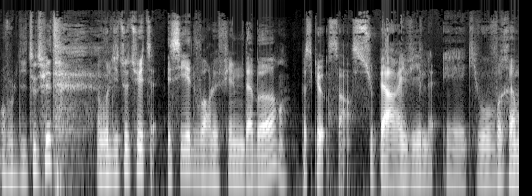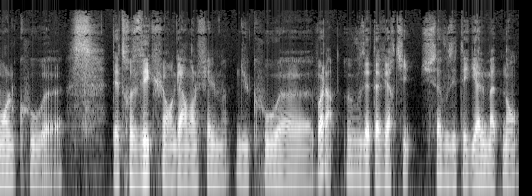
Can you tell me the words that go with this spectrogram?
on vous le dit tout de suite. on vous le dit tout de suite. Essayez de voir le film d'abord, parce que c'est un super reveal et qui vaut vraiment le coup euh, d'être vécu en regardant le film. Du coup, euh, voilà, vous êtes avertis. Si ça vous est égal, maintenant,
